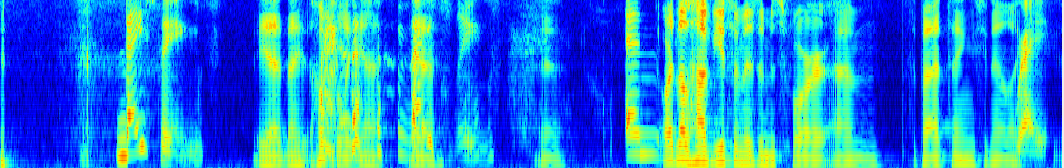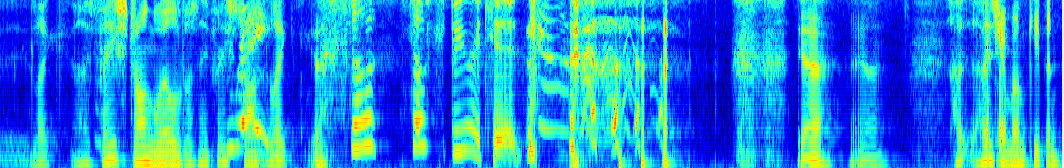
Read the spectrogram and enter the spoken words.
nice things. Yeah, nice. Hopefully, yeah. nice yeah. things. Yeah. And or they'll have euphemisms for um, the bad things, you know, like right. Like oh, he's very strong-willed, wasn't he? Very strong, Right. like So so spirited. yeah, yeah. How, how's your mum keeping?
